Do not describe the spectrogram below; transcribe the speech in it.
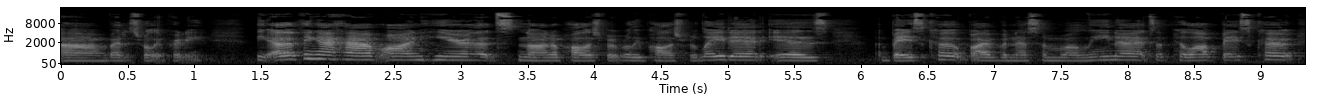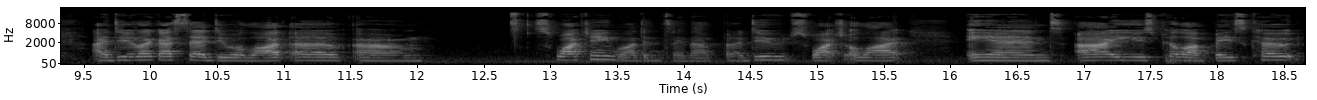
um, but it's really pretty. The other thing I have on here that's not a polish but really polish related is a base coat by Vanessa Molina. It's a peel off base coat. I do, like I said, do a lot of um, swatching. Well, I didn't say that, but I do swatch a lot and I use Peel Off Base Coat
